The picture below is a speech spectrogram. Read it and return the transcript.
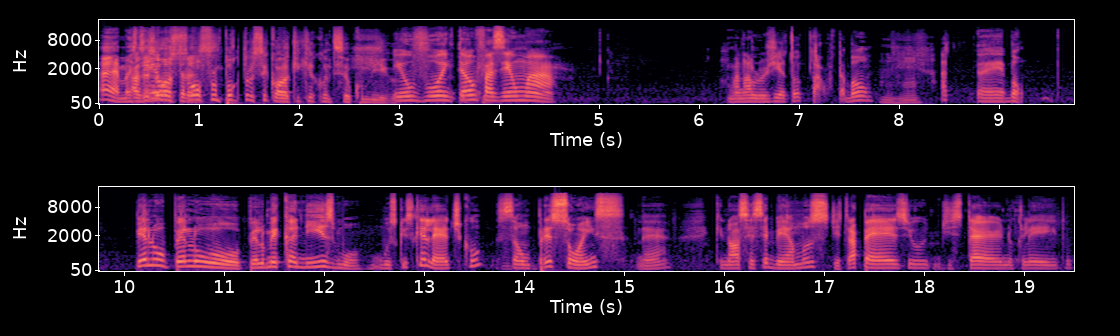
É, mas Às tem vezes outras. eu sofro um pouco torcicolo. O que, que aconteceu comigo? Eu vou então fazer uma uma analogia total, tá bom? Uhum. É, bom, pelo, pelo, pelo mecanismo musculoesquelético, são pressões, né? Que nós recebemos de trapézio, de externo, cleido,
